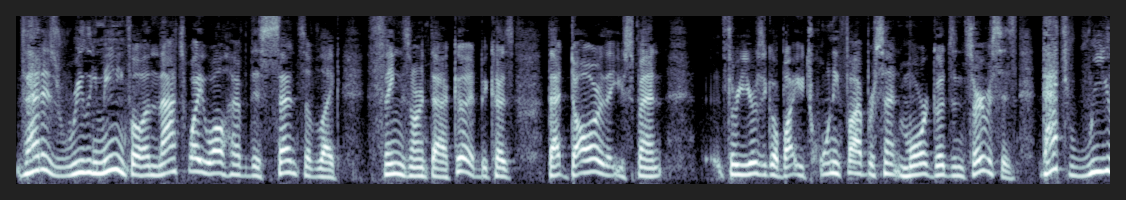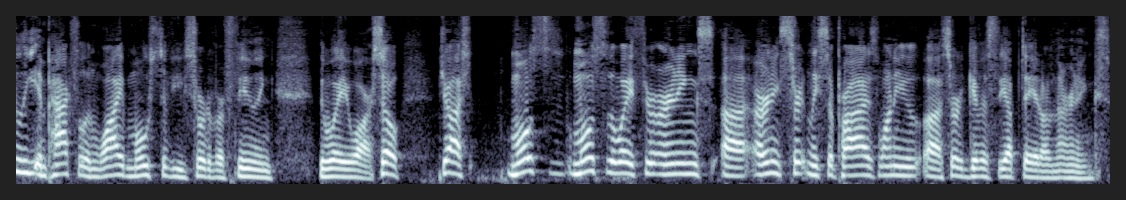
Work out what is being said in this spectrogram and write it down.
That is really meaningful. And that's why you all have this sense of like things aren't that good because that dollar that you spent three years ago bought you 25% more goods and services. That's really impactful and why most of you sort of are feeling the way you are. So, Josh, most most of the way through earnings, uh, earnings certainly surprised. Why don't you uh, sort of give us the update on the earnings?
